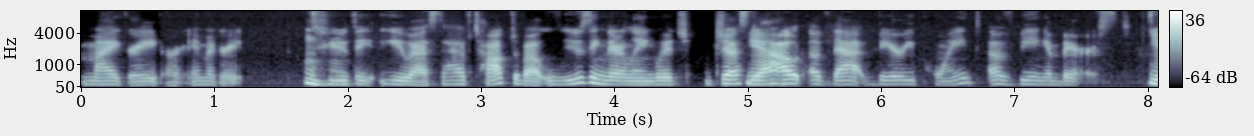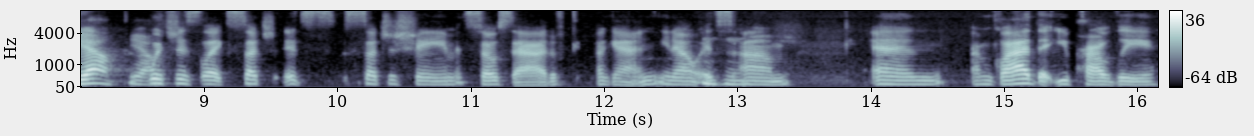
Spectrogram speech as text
migrate or immigrate to Mhm. the US that have talked about losing their language just Yeah. out of that very point of being embarrassed, Yeah, yeah, which is like such it's such a shame. It's so sad. Again, you know, it's Mhm. um, and I'm glad that you proudly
